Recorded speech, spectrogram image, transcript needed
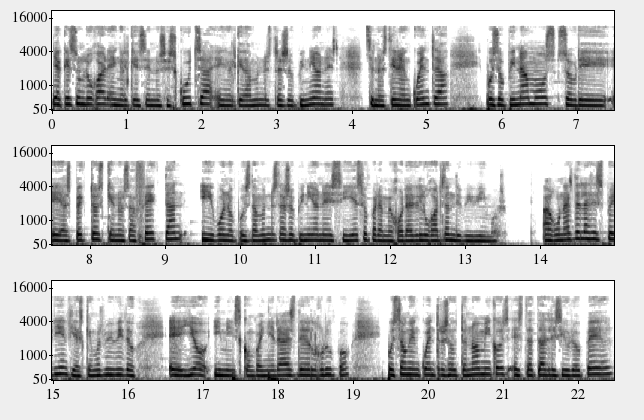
ya que es un lugar en el que se nos escucha, en el que damos nuestras opiniones, se nos tiene en cuenta, pues opinamos sobre eh, aspectos que nos afectan y bueno, pues damos nuestras opiniones y eso para mejorar el lugar donde vivimos. Algunas de las experiencias que hemos vivido eh, yo y mis compañeras del grupo pues son encuentros autonómicos, estatales y europeos.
